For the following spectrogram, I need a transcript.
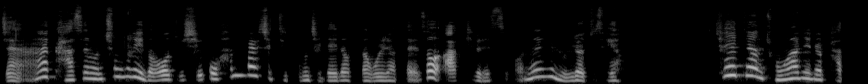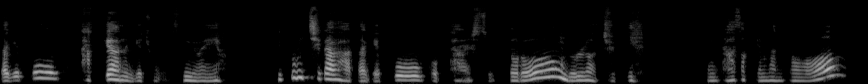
자, 가슴은 충분히 넣어주시고 한 발씩 뒤꿈치 내렸다 올렸다 해서 아킬레스건을 눌려주세요. 최대한 종아리를 바닥에 꾹 닿게 하는 게 중요해요. 뒤꿈치가 바닥에 꾹꾹 닿을 수 있도록 눌러주기. 다섯 개만 더.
